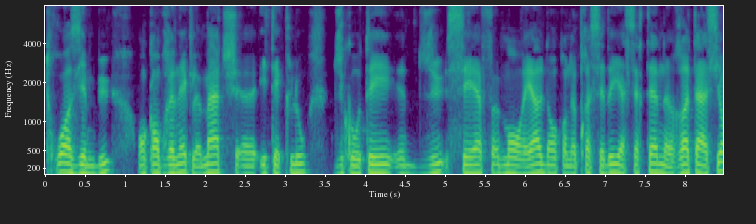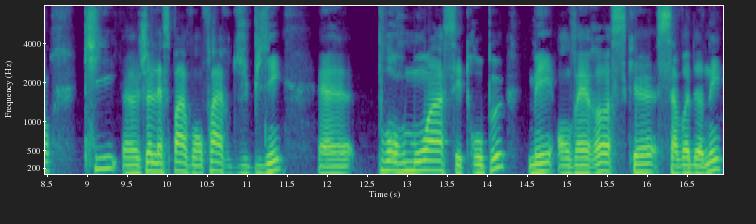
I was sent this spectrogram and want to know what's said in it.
troisième but. On comprenait que le match était clos du côté du CF Montréal. Donc, on a procédé à certaines rotations qui, je l'espère, vont faire du bien euh, pour moi, c'est trop peu, mais on verra ce que ça va donner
